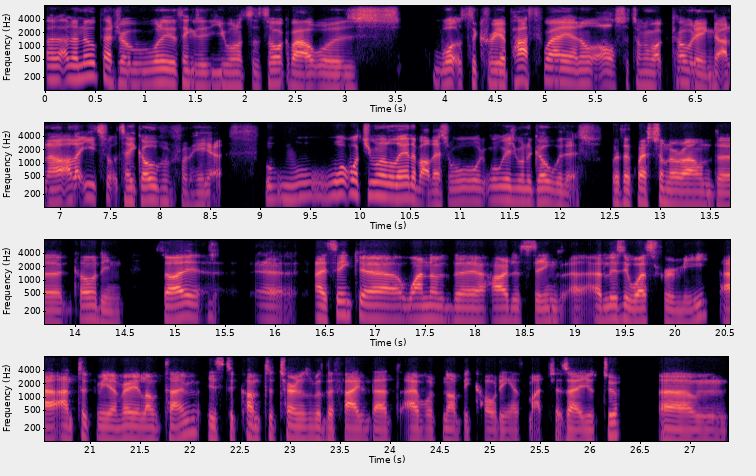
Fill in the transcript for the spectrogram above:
I know, Pedro, one of the things that you wanted to talk about was what's the career pathway and also talking about coding. And I'll, I'll let you sort of take over from here. What, what do you want to learn about this? What, where do you want to go with this? With a question around uh, coding. So I, uh, I think uh, one of the hardest things, uh, at least it was for me, uh, and took me a very long time, is to come to terms with the fact that I would not be coding as much as I used to. Um,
